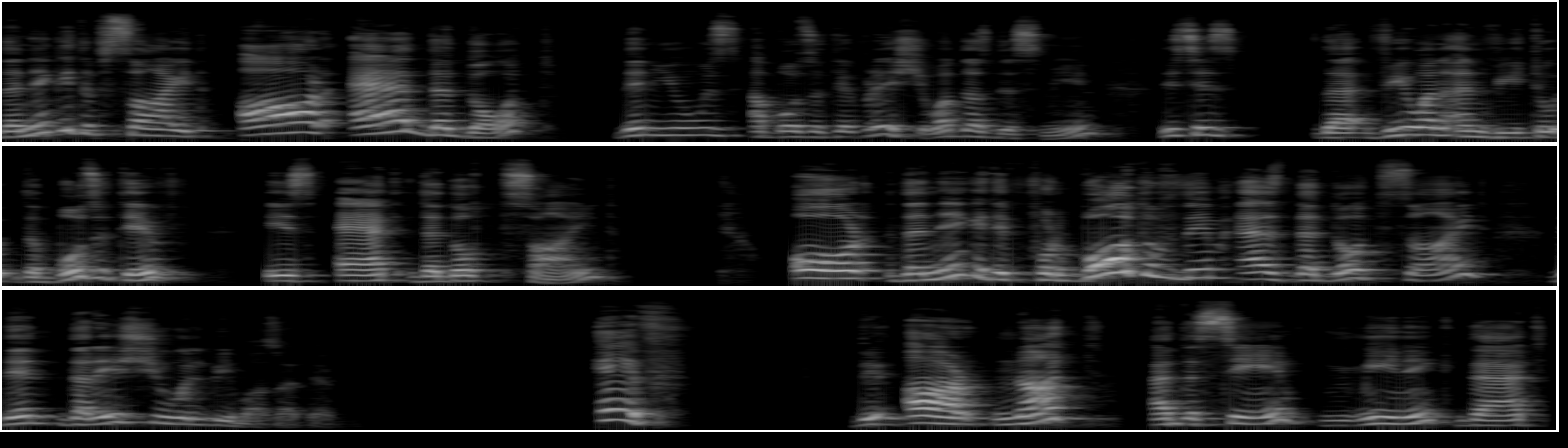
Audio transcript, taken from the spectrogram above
the negative side are at the dot, then use a positive ratio. What does this mean? This is the V1 and V2, the positive is at the dot side or the negative for both of them as the dot side, then the ratio will be positive. If they are not at the same, meaning that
